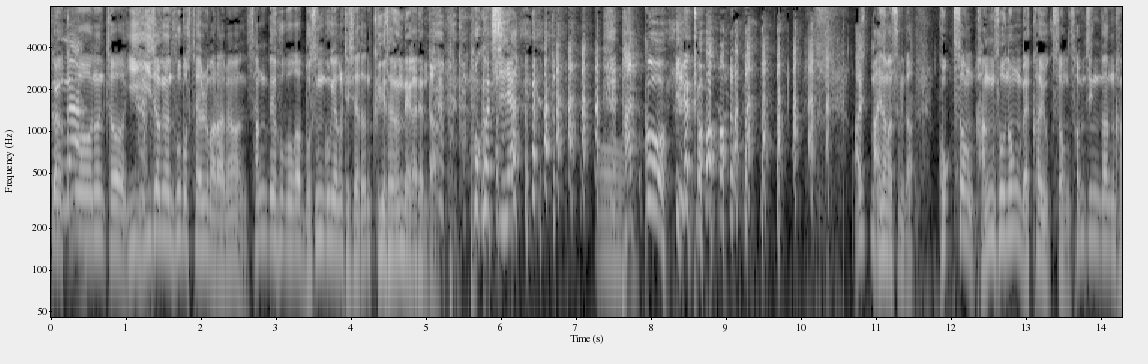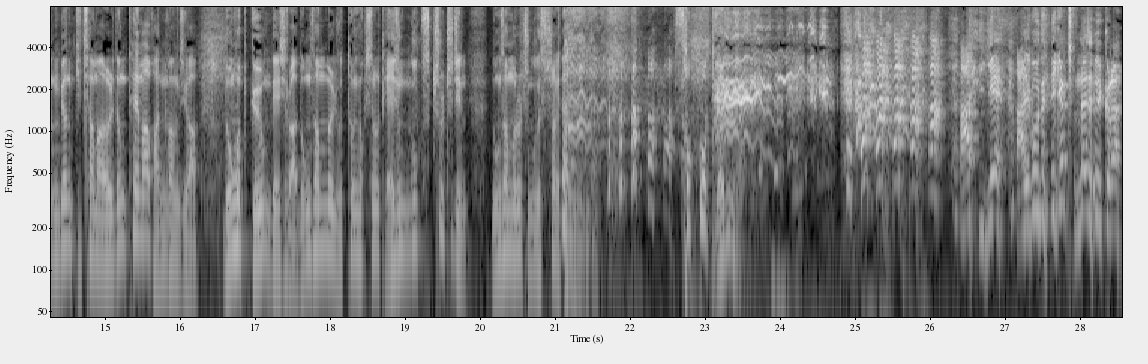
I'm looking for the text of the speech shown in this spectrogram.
그, 존나 그거는 저 이 이정현 후보 스타일로 말하면 상대 후보가 무슨 공약을 제시하든 그 예산은 내가 된다. 포커 치냐? 받고 이게 더 아직 많이 남았습니다. 곡성, 강소농, 메카 육성, 섬진강, 강변, 기차마을 등 테마 관광지와 농업 교육 내실화, 농산물 유통 혁신을 대중국 수출 추진, 농산물을 중국에 수출하겠다는 겁니다. 석곡 연, 아 이게 알고 들으니까 존나 재밌구나.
